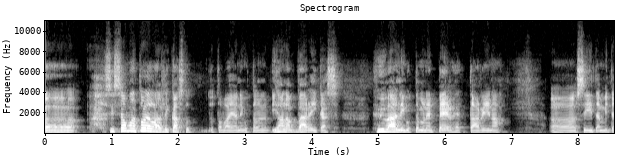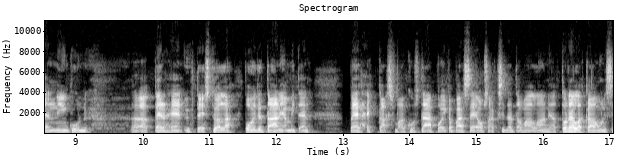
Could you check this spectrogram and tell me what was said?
Öö, siis se on vaan todella rikastuttava ja niin kuin ihana värikäs, hyvä niin kuin tämmöinen perhetarina öö, siitä, miten niin kuin, perheen yhteistyöllä voitetaan ja miten perhe kasvaa, kun tämä poika pääsee osaksi sitä tavallaan. Ja todella kaunis,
